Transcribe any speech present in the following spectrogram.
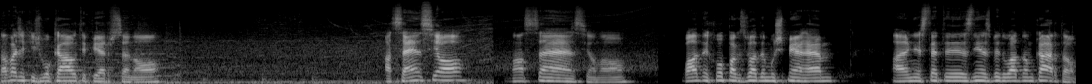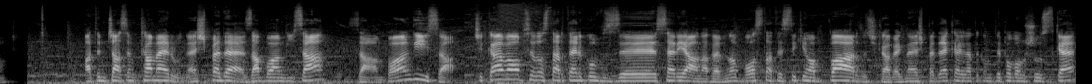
Dawać jakieś walkouty pierwsze, no. Asensio? No, Asensio, no. Ładny chłopak z ładnym uśmiechem, ale niestety z niezbyt ładną kartą. A tymczasem Kamerun, SPD, Zambo Angisa? Zambo Angisa. Ciekawa opcja do starterków z Serie na pewno, bo statystyki ma bardzo ciekawe, jak na SPD, jak na taką typową szóstkę.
